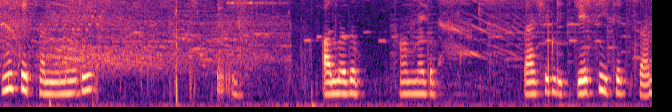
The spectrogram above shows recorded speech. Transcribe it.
kimi seçsem yeneriz? Anladım. Anladım. Ben şimdi Jesse'yi seçsem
